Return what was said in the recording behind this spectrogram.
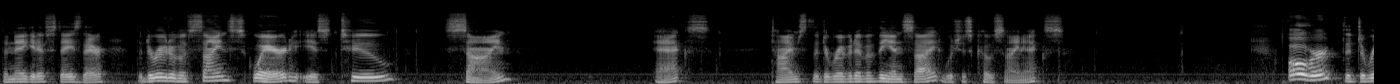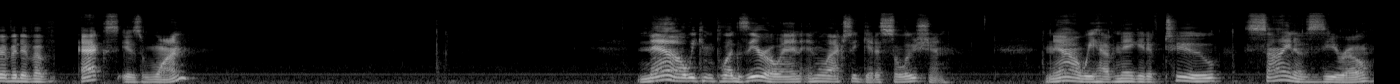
the negative stays there. The derivative of sine squared is 2 sine x times the derivative of the inside, which is cosine x, over the derivative of x is 1. Now we can plug 0 in, and we'll actually get a solution. Now we have negative 2 sine of 0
